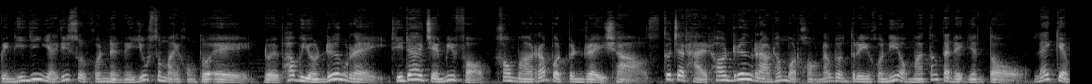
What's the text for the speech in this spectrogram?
ปินที่ยิ่งใหญ่ที่สุดคนหนึ่งในยุคสมัยของตัวเอง โดยภาพยนตร์เรื่องเรย์ที่ได้เจมี่ฟอกเข้ามารับบทเป็นเรย์ชาร์ลส์ก็จะถ่ายทอดเรื่องราวทั้งหมดของนักดนตรีคนนี้ออกมาตั้งแต่เด็กยันโต และเก็บ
